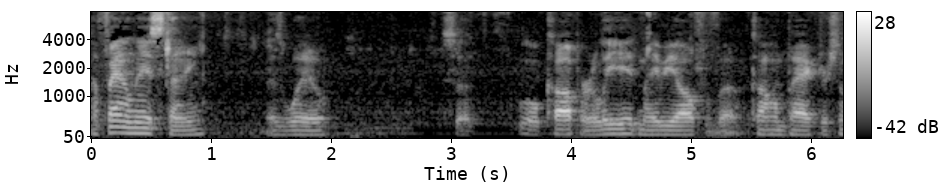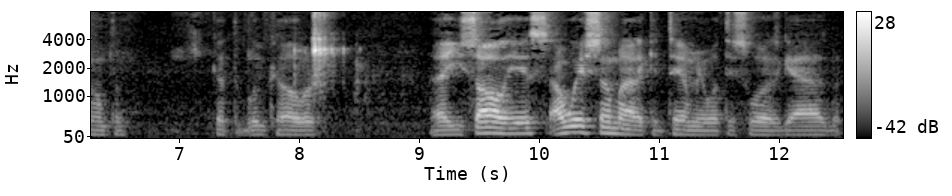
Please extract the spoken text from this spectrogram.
I found this thing as well. It's a little copper lid, maybe off of a compact or something. Got the blue color. Uh, you saw this. I wish somebody could tell me what this was, guys, but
